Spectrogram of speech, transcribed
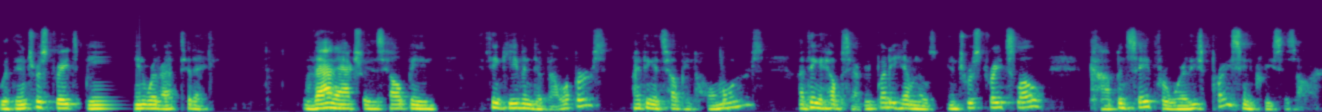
with interest rates being where they're at today, that actually is helping, think, even developers. I think it's helping homeowners. I think it helps everybody having those interest rates low compensate for where these price increases are.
